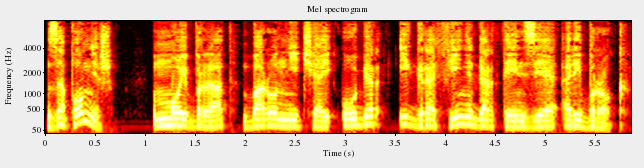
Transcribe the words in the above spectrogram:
Запомнишь? Мой брат, барон Нечай Убер и графиня Гортензия Риброк».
